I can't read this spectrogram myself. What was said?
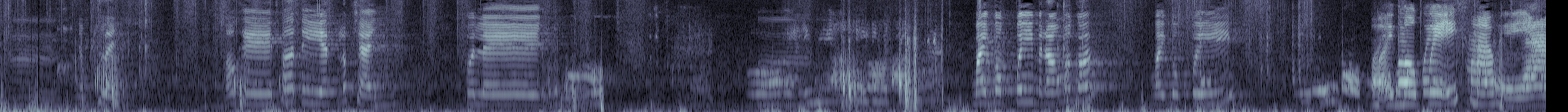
អឺខ្ញុំភ្លេចអូខេធ្វើទៀតលុបចាញ់ធ្វើ លេខ3បុក2ម្ដងមកកូន3បុក2 3បូក2ស្មើ5អឺ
